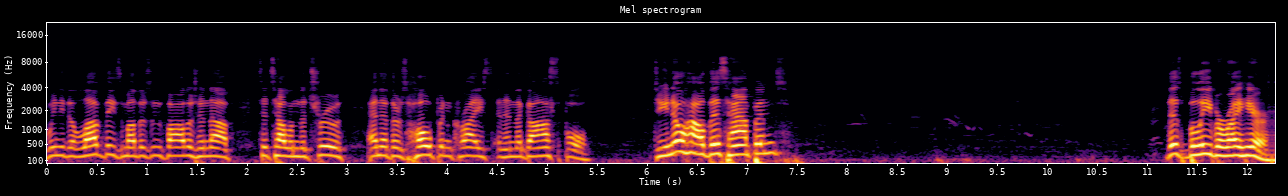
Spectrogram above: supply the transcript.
We need to love these mothers and fathers enough to tell them the truth and that there's hope in Christ and in the gospel. Do you know how this happened? This believer right here.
